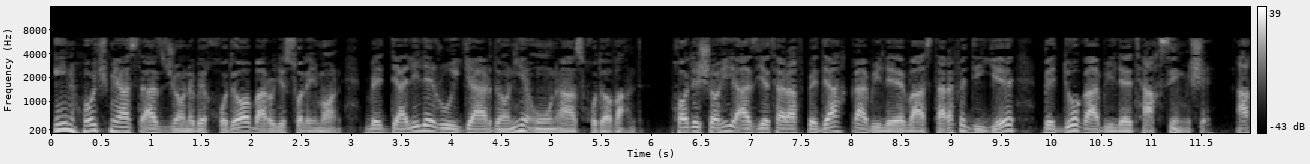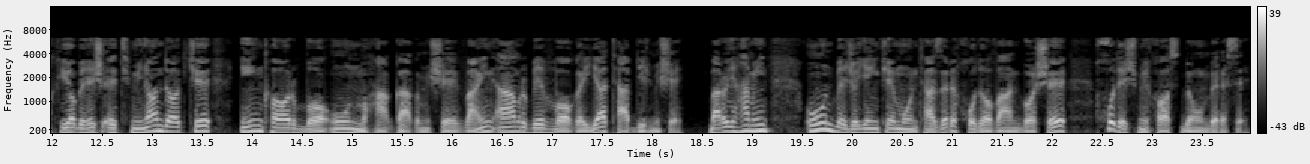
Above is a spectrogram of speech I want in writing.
این حکمی است از جانب خدا برای سلیمان. به دلیل رویگردانی اون از خداوند. پادشاهی از یه طرف به ده قبیله و از طرف دیگه به دو قبیله تقسیم میشه. اخیا بهش اطمینان داد که این کار با اون محقق میشه و این امر به واقعیت تبدیل میشه. برای همین اون به جای اینکه منتظر خداوند باشه خودش می‌خواست به اون برسه.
